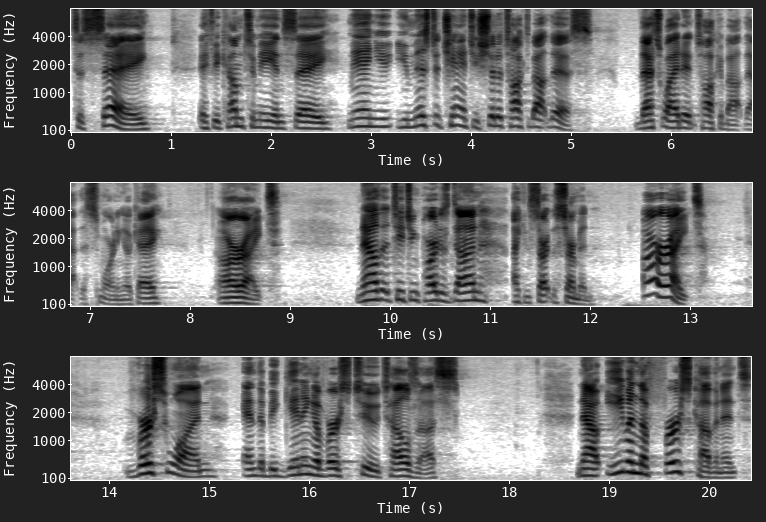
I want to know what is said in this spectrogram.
to say, if you come to me and say, man, you, you missed a chance, you should have talked about this, that's why I didn't talk about that this morning, okay? All right. Now that the teaching part is done, I can start the sermon. All right. Verse 1 and the beginning of verse 2 tells us Now, even the first covenant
